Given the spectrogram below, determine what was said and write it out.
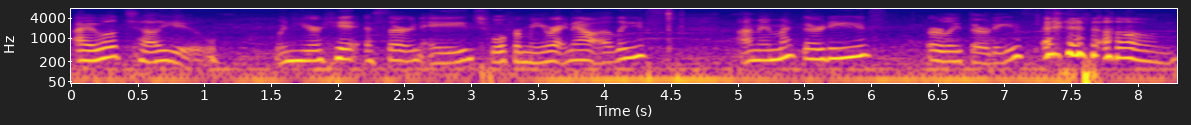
I will tell you, when you're hit a certain age, well for me right now at least, I'm in my 30s, early 30s, and um,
